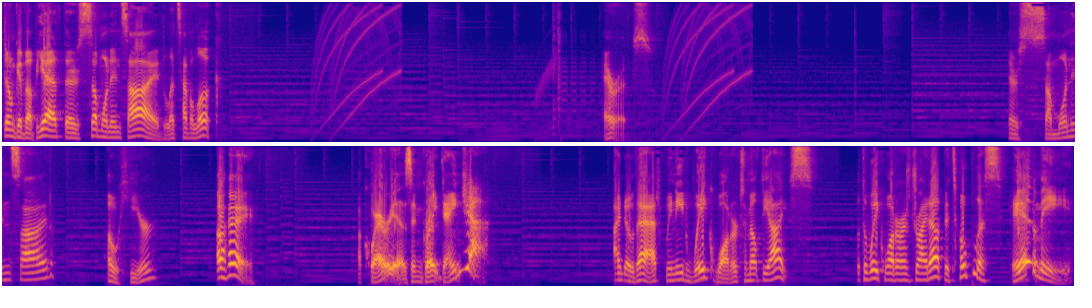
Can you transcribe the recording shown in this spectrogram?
Don't give up yet. There's someone inside. Let's have a look. Arrows. There's someone inside? Oh, here? Oh, hey! Aquaria's in great danger! I know that. We need wake water to melt the ice. But the wake water has dried up. It's hopeless. Hear me!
